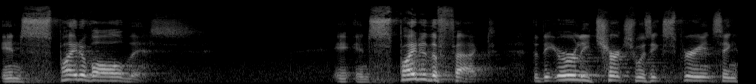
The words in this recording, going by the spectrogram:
in spite of all this, in spite of the fact that the early church was experiencing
